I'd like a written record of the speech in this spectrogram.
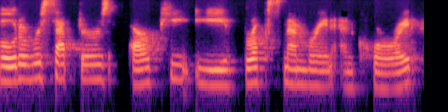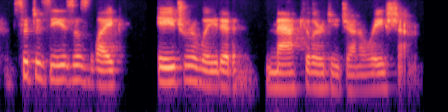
photoreceptors, RPE, Bruch's membrane, and choroid. So diseases like age related macular degeneration.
